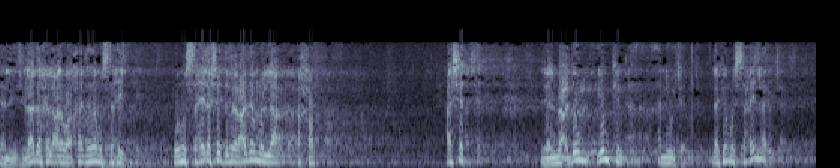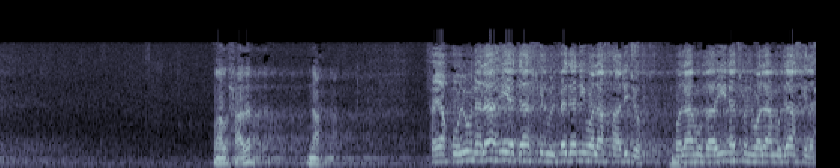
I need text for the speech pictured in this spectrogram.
يعني لا دخل العالم ولا خارج هذا مستحيل. والمستحيل أشد من العدم ولا أخف؟ أشد. لأن يعني المعدوم يمكن أن يوجد لكن المستحيل لا يوجد. واضح هذا؟ نعم. فيقولون لا هي داخل البدن ولا خارجه ولا مباينة ولا مداخلة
